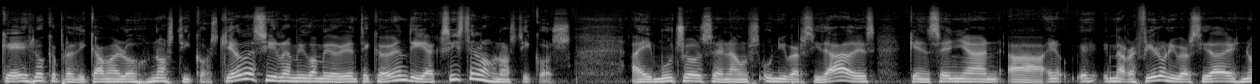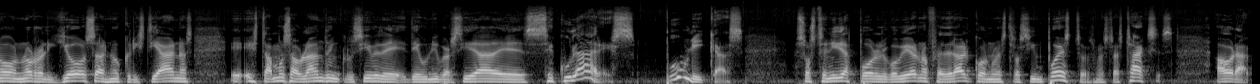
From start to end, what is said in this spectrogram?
que es lo que predicaban los gnósticos. Quiero decirle, amigo amigo que hoy en día existen los gnósticos. Hay muchos en las universidades que enseñan, me refiero a universidades no, no religiosas, no cristianas, eh, estamos hablando inclusive de, universidades seculares, públicas, sostenidas por el gobierno federal con nuestros impuestos, nuestras taxes. Ahora,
